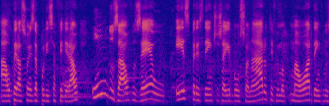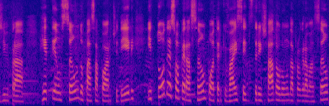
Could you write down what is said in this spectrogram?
a operações da Polícia Federal. Um dos alvos é o ex-presidente Jair Bolsonaro, teve uma, uma ordem, inclusive, para retenção do passaporte dele. E toda essa operação, Potter, que vai ser destrinchada ao longo da programação,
